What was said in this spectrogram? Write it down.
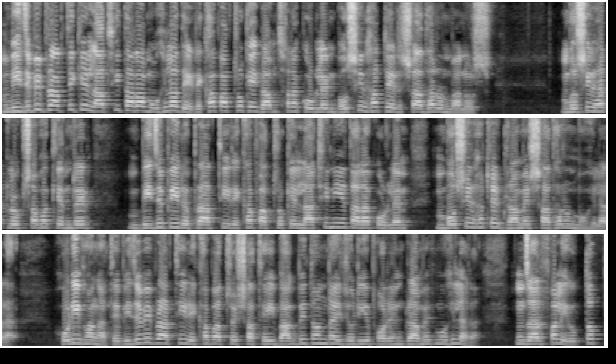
বিজেপি প্রার্থীকে লাঠি তারা মহিলাদের রেখাপাত্রকে গ্রামছাড়া করলেন বসিরহাটের সাধারণ মানুষ। বসিরহাট লোকসভা কেন্দ্রের বিজেপির প্রার্থী রেখা পাত্রকে লাঠি নিয়ে তারা করলেন বসিরহাটের গ্রামের সাধারণ মহিলারা। হরিভাঙাতে বিজেপি প্রার্থী রেখা পাত্রের সাথেই বাগবিতণ্ডায় জড়িয়ে পড়েন গ্রামের মহিলারা, যার ফলে উত্তপ্ত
